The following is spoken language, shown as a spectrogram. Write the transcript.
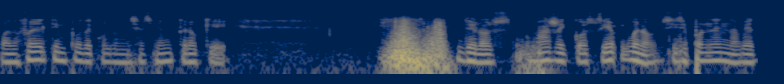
Cuando fue el tiempo de colonización, creo que de los más ricos, bueno, si se ponen a ver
